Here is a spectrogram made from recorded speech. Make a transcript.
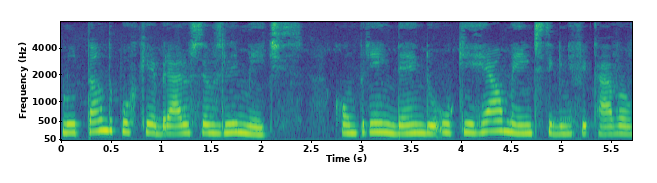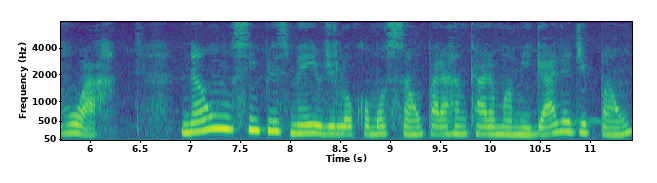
lutando por quebrar os seus limites, compreendendo o que realmente significava voar. Não um simples meio de locomoção para arrancar uma migalha de pão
